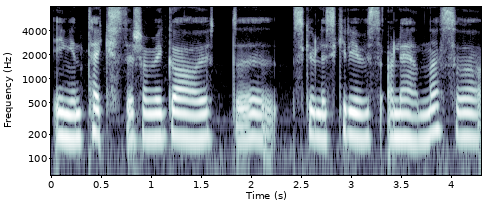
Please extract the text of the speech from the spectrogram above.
ingen tekster som vi ga ut, uh, skulle skrives alene. Så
